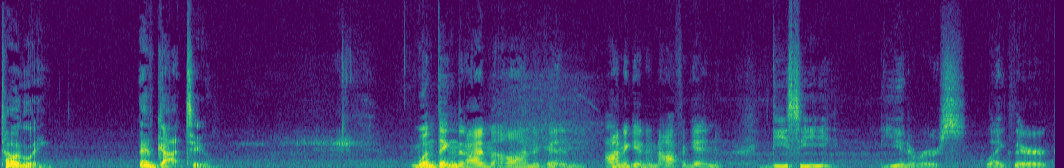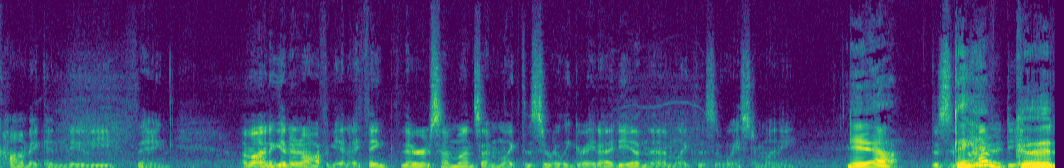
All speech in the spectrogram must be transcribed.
totally. They've got to. One thing that I'm on again, on again and off again, DC Universe, like their comic and movie thing. I'm on again and off again. I think there are some months I'm like, this is a really great idea, and then I'm like, this is a waste of money. Yeah. this is a They great have idea. good.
